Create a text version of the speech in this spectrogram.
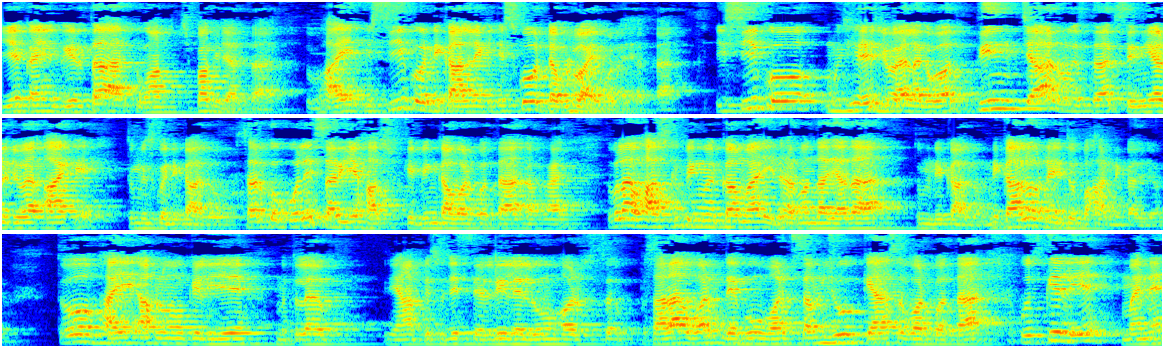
ये कहीं गिरता है तो वहाँ चिपक जाता है। तो भाई, इसी को निकालने के, इसको डब्ल्यू आई बोला जाता है। इसी को मुझे जो है लगभग तीन चार रोज तक सीनियर जो है आके तुम इसको निकालो। सर को बोले, सर, ये हाउस कीपिंग का वर्क होता है। तो बोला हाउस कीपिंग में कम है, इधर बंदा ज़्यादा है, तुम निकालो। निकालो, नहीं तो बाहर निकल जाओ। तो भाई, आप लोगों के लिए मतलब यहाँ पे सोचे सैलरी ले लूँ और सारा वर्क देखूँ वर्क समझू, क्या सब वर्क होता है उसके लिए मैंने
